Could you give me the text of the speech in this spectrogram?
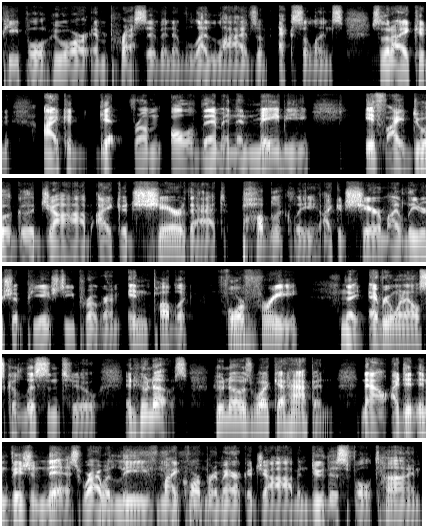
people who are impressive and have led lives of excellence so that I could I could get from all of them and then maybe if I do a good job, I could share that publicly. I could share my leadership PhD program in public for Mm. free Hmm. that everyone else could listen to. And who knows? Who knows what could happen? Now, I didn't envision this where I would leave my corporate America job and do this full time.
